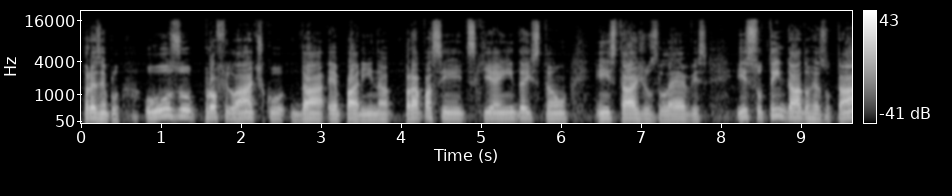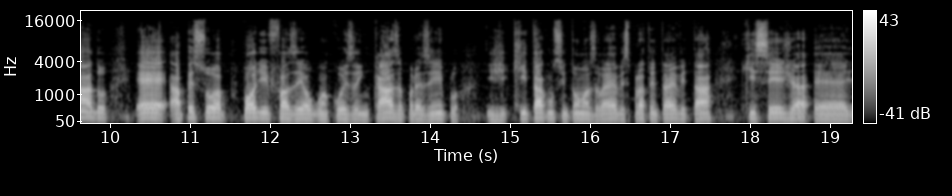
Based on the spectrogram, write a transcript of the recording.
por exemplo, o uso profilático da heparina para pacientes que ainda estão em estágios leves. Isso tem dado resultado? É, a pessoa pode fazer alguma coisa em casa, por exemplo, que está com sintomas leves, para tentar evitar que seja é,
